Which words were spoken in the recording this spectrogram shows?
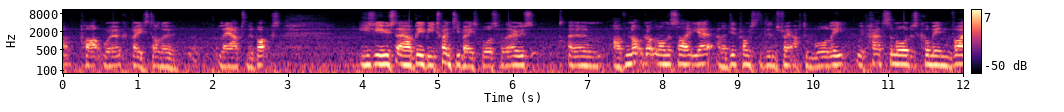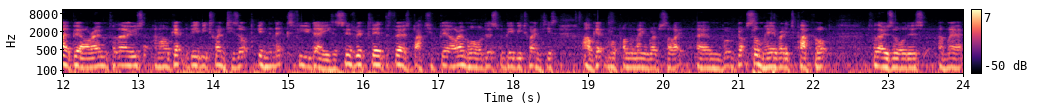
a part work based on a layout in the box. He's used our BB20 baseboards for those. Um, I've not got them on the site yet, and I did promise to demonstrate after Warley. We've had some orders come in via BRM for those, and I'll get the BB20s up in the next few days. As soon as we've cleared the first batch of BRM orders for BB20s, I'll get them up on the main website. Um, but we've got some here ready to pack up for those orders, and we're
